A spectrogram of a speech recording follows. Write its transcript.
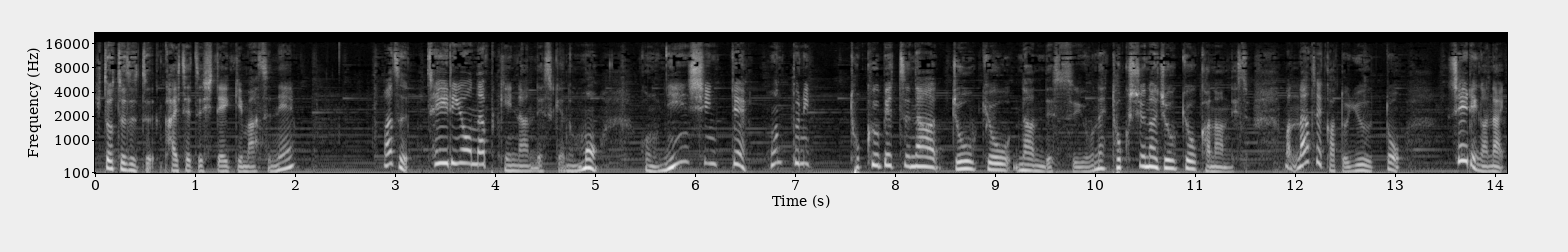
一つずつ解説していきますね。まず生理用ナプキンなんですけどもこの妊娠って本当に特別な状況なんですよね。特殊な状況下なんです、まあ、なぜかというと生理がない。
